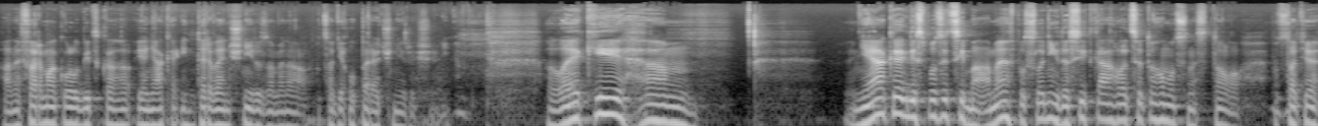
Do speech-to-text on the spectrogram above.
a nefarmakologická je nějaké intervenční, to znamená v podstatě operační řešení. Léky um, nějaké k dispozici máme, v posledních desítkách let se toho moc nestalo. V podstatě,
